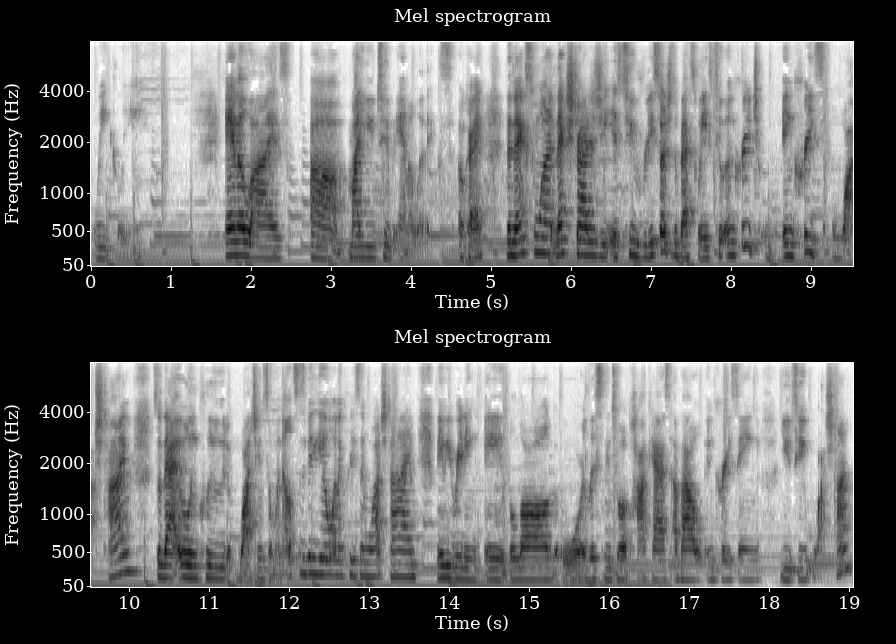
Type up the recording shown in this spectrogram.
weekly. Analyze um, my YouTube analytics. Okay. The next one, next strategy is to research the best ways to increase increase watch time. So that will include watching someone else's video and increasing watch time, maybe reading a blog or listening to a podcast about increasing YouTube watch time,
